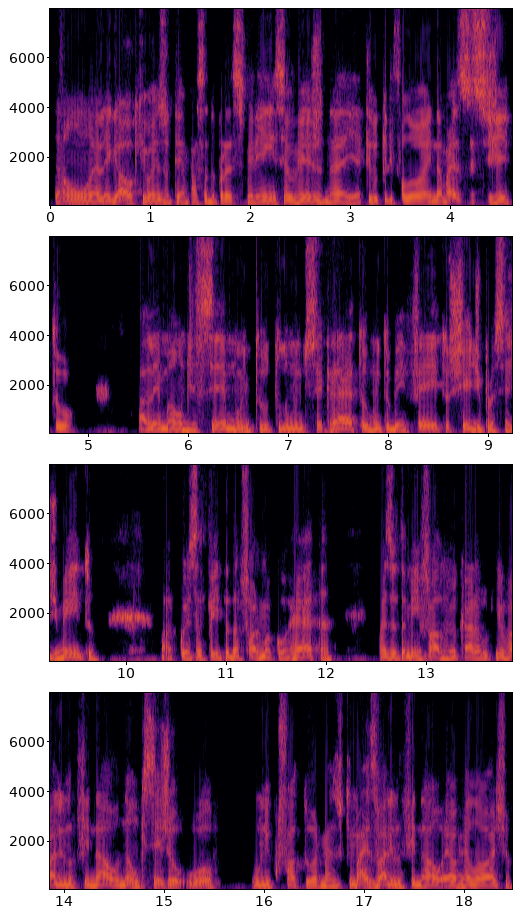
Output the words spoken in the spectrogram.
Então é legal que o Enzo tenha passado por essa experiência, eu vejo, né, e aquilo que ele falou, ainda mais esse jeito alemão de ser muito tudo muito secreto, muito bem feito, cheio de procedimento, a coisa feita da forma correta. Mas eu também falo, viu, cara, o que vale no final, não que seja o único fator, mas o que mais vale no final é o relógio.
